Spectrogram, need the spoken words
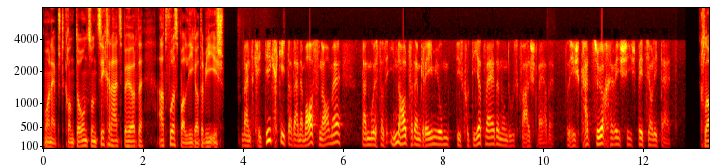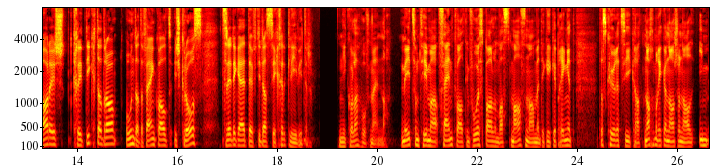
wo nebst Kantons- und Sicherheitsbehörden auch die Fußballliga dabei ist. Wenn es Kritik gibt an diesen Massnahmen, dann muss das innerhalb von dem Gremium diskutiert werden und ausgefälscht werden. Das ist keine zürcherische Spezialität. Klar ist, die Kritik daran und an der Fangewalt ist gross. Zu reden geben dürfte das sicher gleich wieder. Nicola Hofmänner. Mehr zum Thema Fangewalt im Fußball und was die Massnahmen dagegen bringen, das hören Sie gerade nach dem Regionaljournal im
